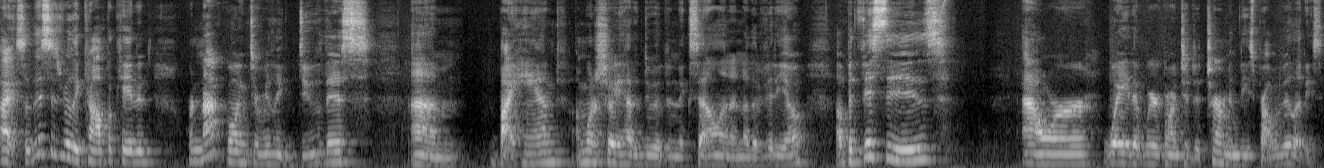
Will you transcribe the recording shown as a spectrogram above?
All right, so this is really complicated. We're not going to really do this um, by hand. I'm going to show you how to do it in Excel in another video. Uh, but this is our way that we're going to determine these probabilities.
